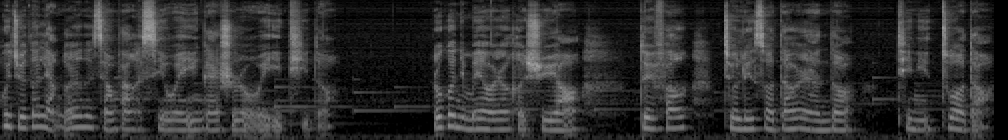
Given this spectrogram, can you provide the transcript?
会觉得两个人的想法和行为应该是融为一体的。如果你没有任何需要，对方就理所当然的替你做到；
